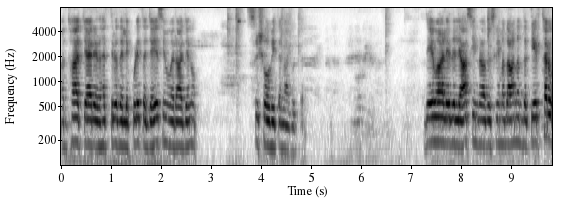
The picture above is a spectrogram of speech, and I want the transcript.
ಮಧ್ವಾಚಾರ್ಯರ ಹತ್ತಿರದಲ್ಲಿ ಕುಳಿತ ಜಯಸಿಂಹರಾಜನು ಸುಶೋಭಿತನಾಗುತ್ತಾನೆ. ದೇವಾಲಯದಲ್ಲಿ ಆಸೀನರಾದ ಶ್ರೀಮದಾನಂದ ತೀರ್ಥರು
